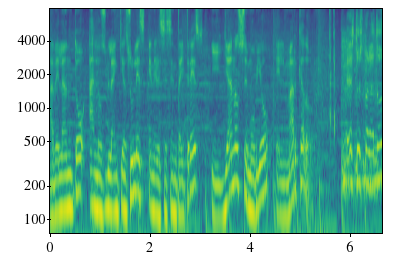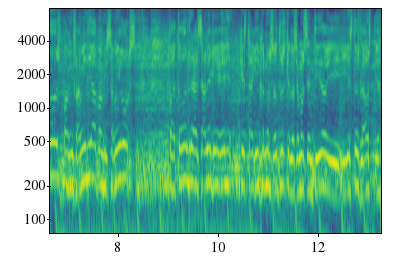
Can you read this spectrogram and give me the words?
adelantó a los blanquiazules en el 63 y ya no se movió el marcador. Esto es para todos, para mi familia, para mis amigos, para todo el Real Sale que, que está aquí con nosotros, que los hemos sentido y, y esto es la hostia.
